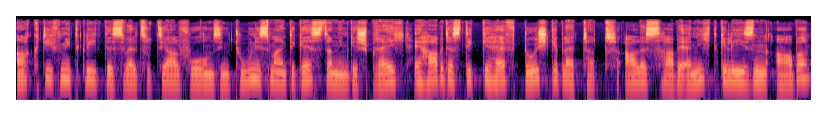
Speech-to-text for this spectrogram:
Aktivmitglied des Weltsozialforums in Tunis, meinte gestern im Gespräch, er habe das dicke Heft durchgeblättert. Alles habe er nicht gelesen, aber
